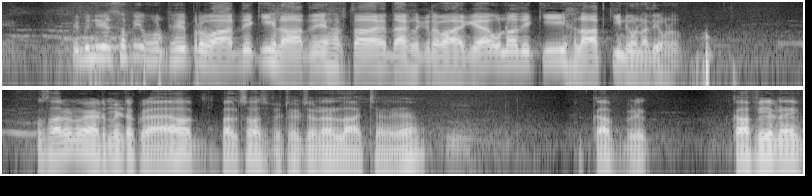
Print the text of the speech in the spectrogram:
ਹੈ। ਤੇ ਮੈਨੂੰ ਦੱਸੋ ਵੀ ਹੁਣ ਤੇ ਪਰਿਵਾਰ ਦੇ ਕੀ ਹਾਲਾਤ ਨੇ ਹਸਪਤਾਲ ਦਾਖਲ ਕਰਵਾਇਆ ਗਿਆ ਉਹਨਾਂ ਦੇ ਕੀ ਹਾਲਾਤ ਕੀ ਨੇ ਉਹਨਾਂ ਦੇ ਹੁਣ? ਉਹ ਸਾਰਿਆਂ ਨੂੰ ਐਡਮਿਟ ਕਰਾਇਆ ਹੋਇਆ ਪਲਸ ਹਸਪੀਟਲ ਚ ਉਹਨਾਂ ਦਾ ਇਲਾਜ ਚੱਲ ਰਿਹਾ। ਕਾਫੀ ਕਾਫੀ ਉਹਨਾਂ ਦੀ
